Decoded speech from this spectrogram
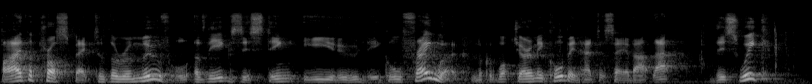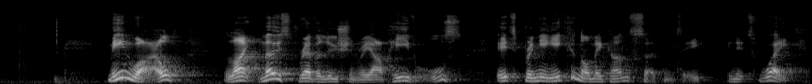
by the prospect of the removal of the existing EU legal framework. Look at what Jeremy Corbyn had to say about that this week. Meanwhile, like most revolutionary upheavals, it's bringing economic uncertainty in its wake.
